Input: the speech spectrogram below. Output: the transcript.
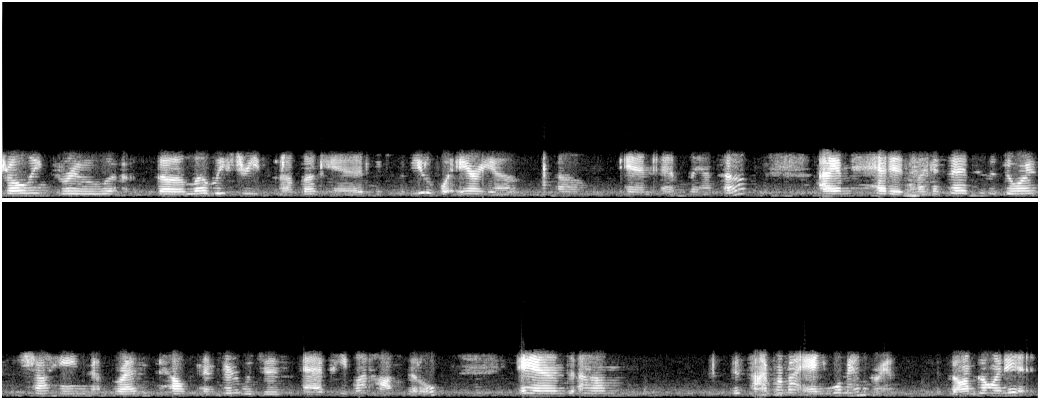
strolling through the lovely streets of Buckhead, which is a beautiful area um, in Atlanta, I am headed, like I said, to the Doris Shaheen Breast Health Center, which is at Piedmont Hospital. And um, it's time for my annual mammogram. So I'm going in,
